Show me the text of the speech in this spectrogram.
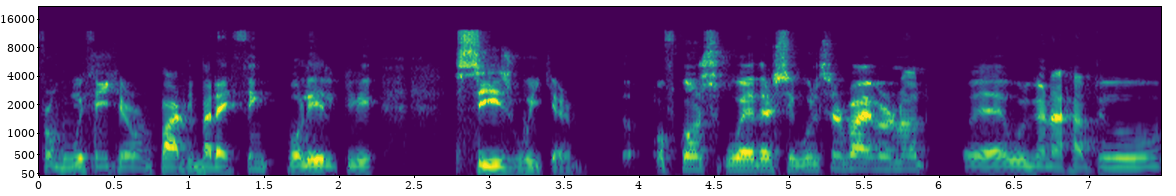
from within her own party. But I think politically, she is weaker of course, whether she will survive or not, uh, we're gonna have to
